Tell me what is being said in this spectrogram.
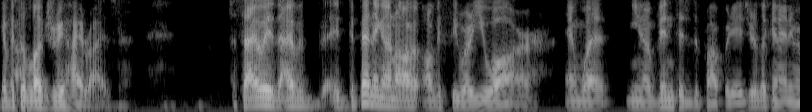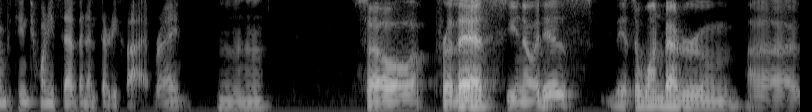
If yeah. it's a luxury high rise. So I would, I would, depending on obviously where you are and what you know vintage the property is, you're looking at anywhere between 27 and 35, right? Mm-hmm. So for this, you know, it is it's a one bedroom, uh,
